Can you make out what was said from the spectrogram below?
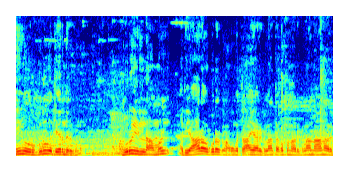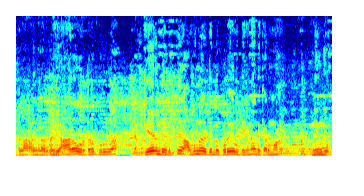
நீங்கள் ஒரு குருவை தேர்ந்தெடுக்கணும். குரு இல்லாமல் அது யாரோ கூட இருக்கலாம். உங்கள் தாயாக இருக்கலாம் தகப்பனாக இருக்கலாம் நானாக இருக்கலாம் அவங்களா இருக்கலாம் யாரோ ஒருத்தரை குருவாக தேர்ந்தெடுத்து அவங்கள்ட்ட இந்த குறையை விட்டிங்கன்னா அந்த கர்மா நீங்கும்.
